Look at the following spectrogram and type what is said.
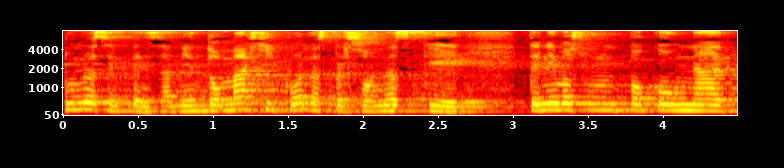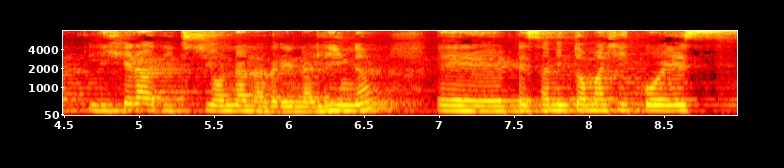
Uno es el pensamiento mágico, las personas que tenemos un poco una ligera adicción a la adrenalina. Eh, el pensamiento mágico es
